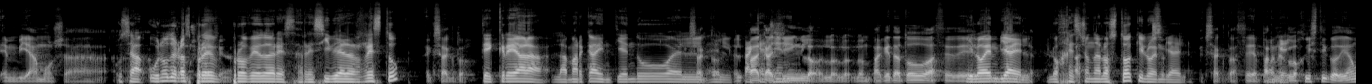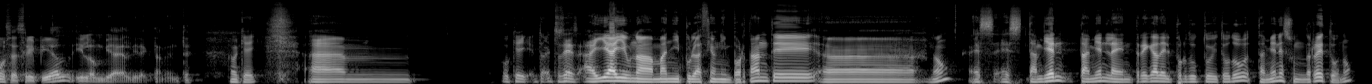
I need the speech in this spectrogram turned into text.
enviamos a... O sea, uno de los proveedores recibe el resto. Exacto. Te crea la, marca, entiendo, el, el, packaging, lo, empaqueta todo, hace de... Y lo envía él, lo gestiona los stock y lo envía él. Exacto, hace partner logístico, digamos, de 3PL y lo envía él directamente. Ok. Ok, entonces ahí hay una manipulación importante, ah, ¿no? Es, también, también la entrega del producto y todo, también es un reto, ¿no?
